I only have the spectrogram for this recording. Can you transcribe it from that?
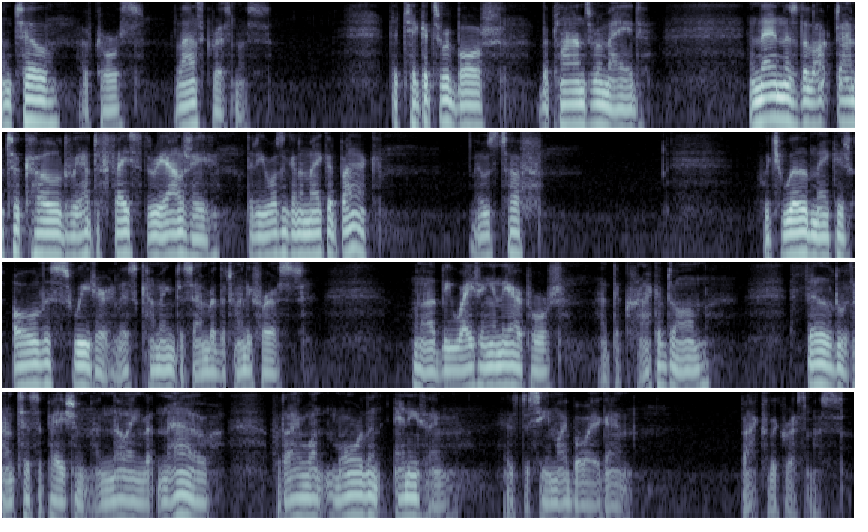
Until, of course, last Christmas. The tickets were bought, the plans were made, And then, as the lockdown took hold, we had to face the reality that he wasn't going to make it back. It was tough. Which will make it all the sweeter this coming December the 21st, when I'll be waiting in the airport at the crack of dawn, filled with anticipation and knowing that now what I want more than anything is to see my boy again, back for the Christmas.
